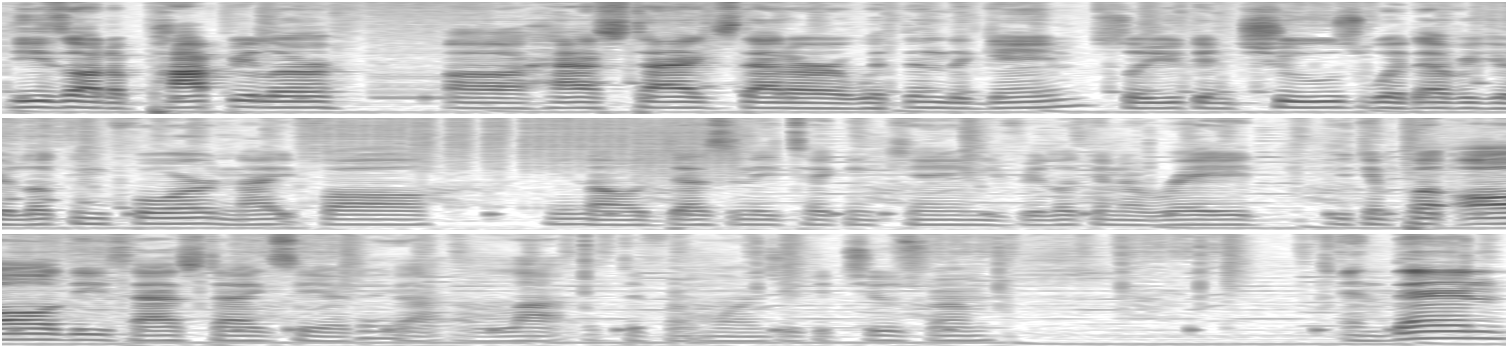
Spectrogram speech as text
these are the popular uh, hashtags that are within the game. So you can choose whatever you're looking for. Nightfall you know destiny taken king. If you're looking to raid you can put all these hashtags here. They got a lot of different ones you could choose from. And then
